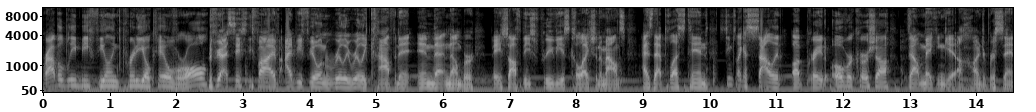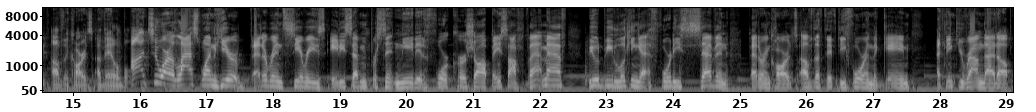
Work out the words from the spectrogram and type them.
probably be feeling pretty okay overall. But if you're at 65, I'd be feeling really, really confident in that number based off these previous collection amounts as that plus 10 seems like a solid upgrade over Kershaw without making it 100% of the cards available. On to our last one here, Veteran Series, 87% needed for Kershaw. Based off that math, we would be looking at 47 veteran cards of the 54 in the game. I think you round that up.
